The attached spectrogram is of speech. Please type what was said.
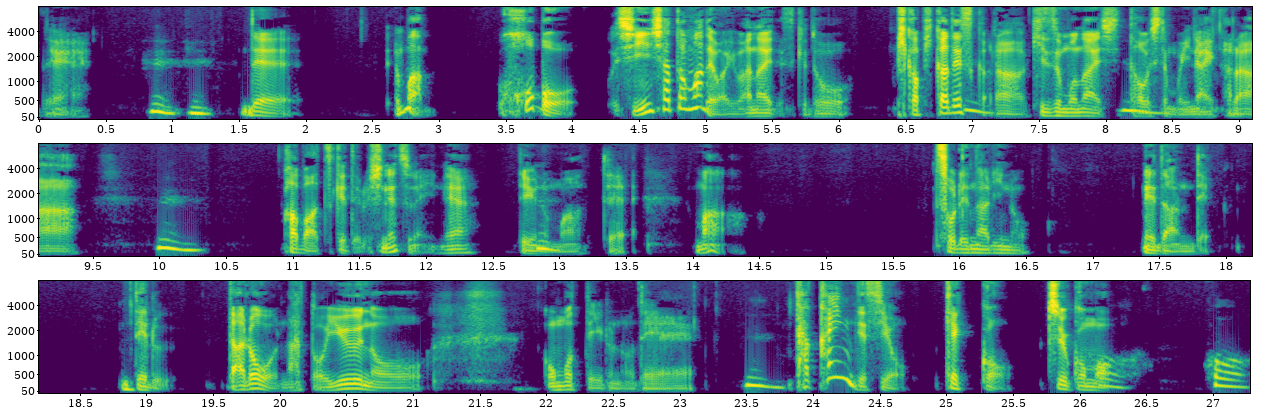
ので、うんうん。で、まあ、ほぼ新車とまでは言わないですけど、ピカピカですから、傷もないし、うん。倒してもいないから、うん。カバーつけてるしね、常にね。っていうのもあって、まあ、それなりの値段で出るだろうなというのを思っているので、うん高いんですよ、結構、中古も。ほう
